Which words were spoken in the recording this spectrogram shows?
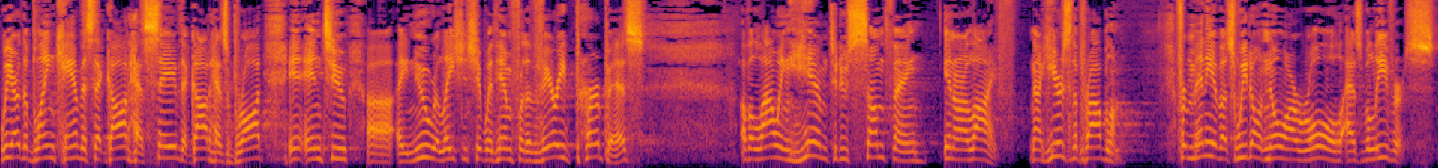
We are the blank canvas that God has saved, that God has brought in, into uh, a new relationship with Him for the very purpose of allowing Him to do something in our life. Now here's the problem. For many of us, we don't know our role as believers.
